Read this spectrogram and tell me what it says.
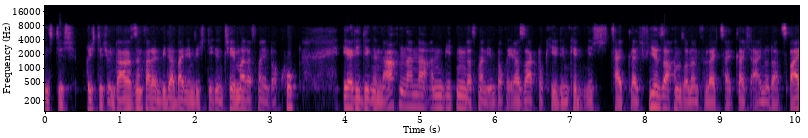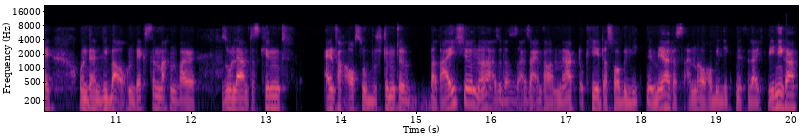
Richtig, richtig. Und da sind wir dann wieder bei dem wichtigen Thema, dass man eben auch guckt, eher die Dinge nacheinander anbieten, dass man eben doch eher sagt, okay, dem Kind nicht zeitgleich vier Sachen, sondern vielleicht zeitgleich ein oder zwei und dann lieber auch einen Wechsel machen, weil so lernt das Kind einfach auch so bestimmte Bereiche, ne? also dass es also einfach merkt, okay, das Hobby liegt mir mehr, das andere Hobby liegt mir vielleicht weniger.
